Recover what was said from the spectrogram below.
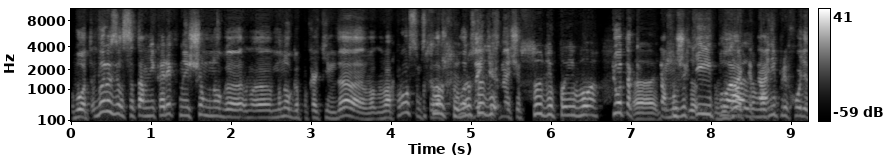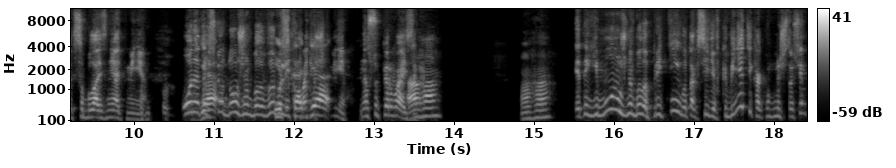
вот, выразился там некорректно еще много, э, много по каким, да, вопросам, сказал, Слушай, что вот ну, судя, этих, значит, судя по его... Теток, э, там, мужики платят, а они приходят соблазнять меня. Он это все должен был вывалить исходя... на супервайзера. Ага. Ага это ему нужно было прийти, вот так сидя в кабинете, как мы сейчас всем,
